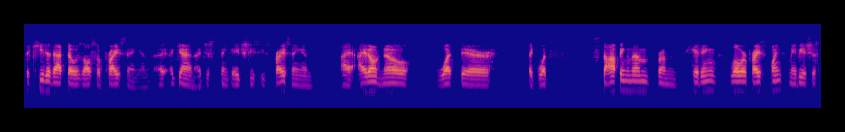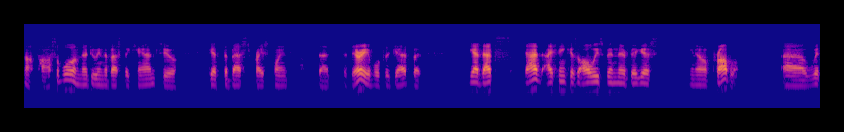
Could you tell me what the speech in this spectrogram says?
the key to that though is also pricing. And again, I just think HTC's pricing, and I I don't know what they're like what's stopping them from hitting lower price points. Maybe it's just not possible, and they're doing the best they can to get the best price points that that they're able to get. But yeah, that's that I think has always been their biggest you know problem. Uh, with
